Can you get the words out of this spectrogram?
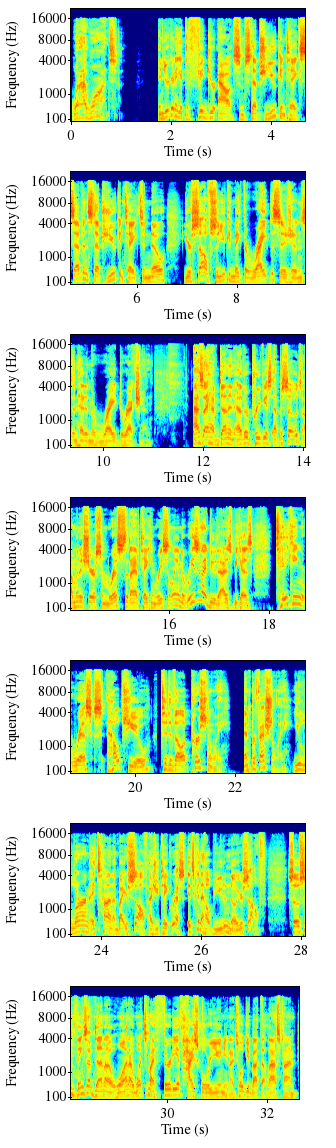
what I want. And you're going to get to figure out some steps you can take, seven steps you can take to know yourself so you can make the right decisions and head in the right direction. As I have done in other previous episodes, I'm going to share some risks that I have taken recently. And the reason I do that is because taking risks helps you to develop personally and professionally. You learn a ton about yourself as you take risks. It's going to help you to know yourself. So, some things I've done. I one, I went to my 30th high school reunion. I told you about that last time.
